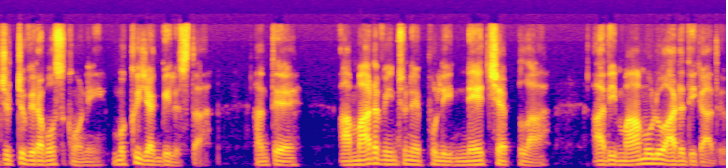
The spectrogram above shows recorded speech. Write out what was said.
జుట్టు విరబోసుకొని, ముక్కు ఎగబీలుస్తా. అంతే ఆ మాట వింటూనే పులి నేచెప్లా అది మామూలు ఆడది కాదు.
